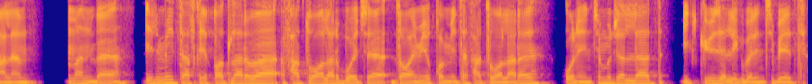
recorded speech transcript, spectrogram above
a'lam. Manba: Ilmiy tadqiqotlar va fatvolar bo'yicha doimiy qo'mita fatvolari 10-mujallad 251-bet.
